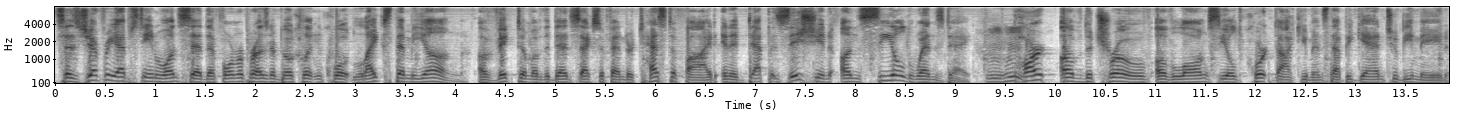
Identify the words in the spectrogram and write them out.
It says Jeffrey Epstein once said that former President Bill Clinton, quote, likes them young. A victim of the dead sex offender testified in a deposition unsealed Wednesday, mm-hmm. part of the trove of long sealed court documents that began to be made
